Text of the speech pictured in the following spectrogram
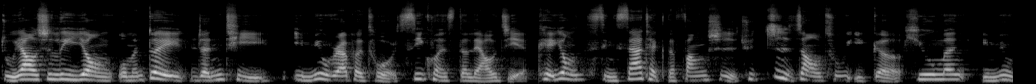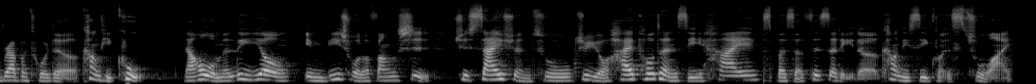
主要是利用我们对人体 immune repertoire sequence 的了解，可以用 synthetic 的方式去制造出一个 human immune repertoire 的抗体库。然后我们利用 in vitro 的方式去筛选出具有 high potency、high specificity 的抗体 sequence 出来。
